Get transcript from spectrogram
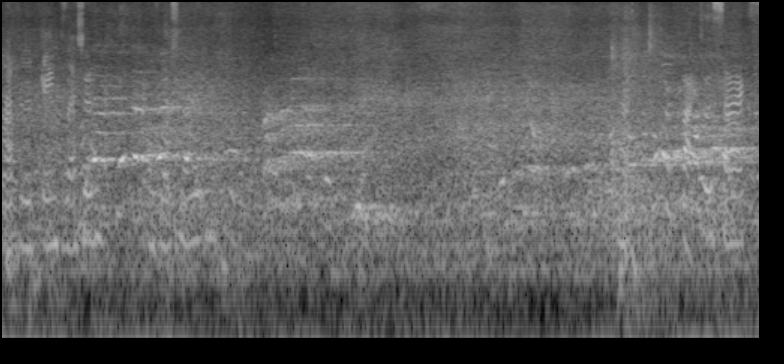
Bradford gained possession, unfortunately. Back to the Stags.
